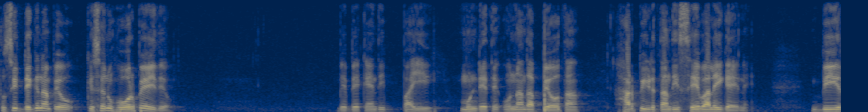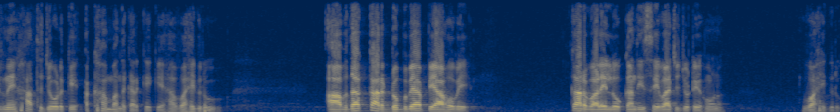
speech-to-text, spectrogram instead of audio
ਤੁਸੀਂ ਡਿੱਗ ਨਾ ਪਿਓ, ਕਿਸੇ ਨੂੰ ਹੋਰ ਭੇਜ ਦਿਓ। ਬੇਬੇ ਕਹਿੰਦੀ, ਭਾਈ, ਮੁੰਡੇ ਤੇ ਉਹਨਾਂ ਦਾ ਪਿਓ ਤਾਂ ਹਰ ਪੀੜਤਾਂ ਦੀ ਸੇਵਾ ਲਈ ਗਏ ਨੇ। ਵੀਰ ਨੇ ਹੱਥ ਜੋੜ ਕੇ ਅੱਖਾਂ ਬੰਦ ਕਰਕੇ ਕਿਹਾ, ਵਾਹਿਗੁਰੂ, ਆਪਦਾ ਘਰ ਡੁੱਬਿਆ ਪਿਆ ਹੋਵੇ ਘਰ ਵਾਲੇ ਲੋਕਾਂ ਦੀ ਸੇਵਾ 'ਚ ਜੁਟੇ ਹੋਣ। ਵਾਹਿਗੁਰੂ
